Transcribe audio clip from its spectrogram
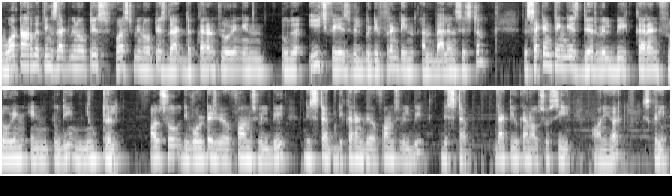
what are the things that we notice? First, we notice that the current flowing into the each phase will be different in unbalanced system. The second thing is there will be current flowing into the neutral. Also, the voltage waveforms will be disturbed. The current waveforms will be disturbed. That you can also see on your screen.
